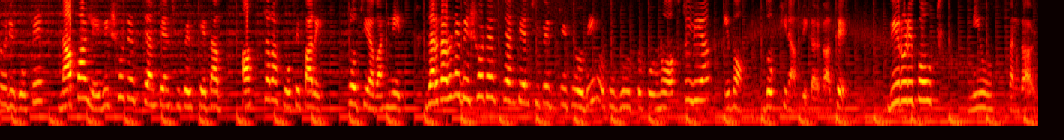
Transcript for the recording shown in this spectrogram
তৈরি করতে না পারলে বিশ্ব টেস্ট চ্যাম্পিয়নশিপের খেতাব হাতছাড়া হতে পারে প্রোটিয়া বাহিনীর। যার কারণে বিশ্ব টেস্ট চ্যাম্পিয়নশিপের তৃতীয় দিন অতি গুরুত্বপূর্ণ অস্ট্রেলিয়া এবং দক্ষিণ আফ্রিকার কাছে। Bureau report, news vanguard.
